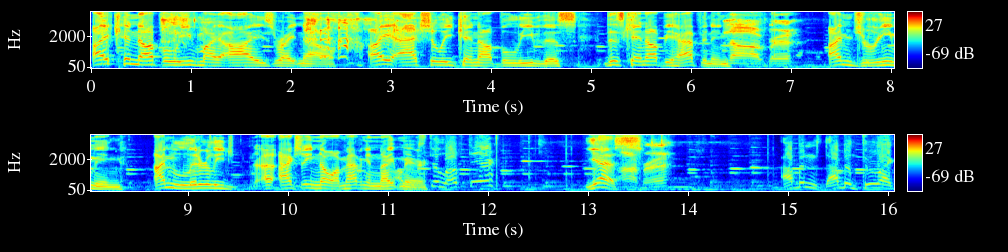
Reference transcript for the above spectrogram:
I cannot believe my eyes right now. I actually cannot believe this. This cannot be happening. Nah, bro. I'm dreaming. I'm literally. Uh, actually, no. I'm having a nightmare. still up there? Nah, Yes. bro. I've been I've been through like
